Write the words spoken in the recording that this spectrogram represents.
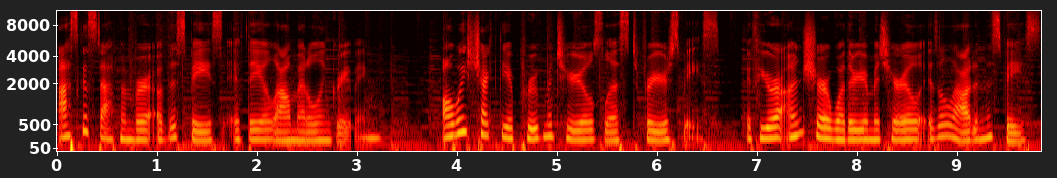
Ask a staff member of the space if they allow metal engraving. Always check the approved materials list for your space. If you are unsure whether your material is allowed in the space,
